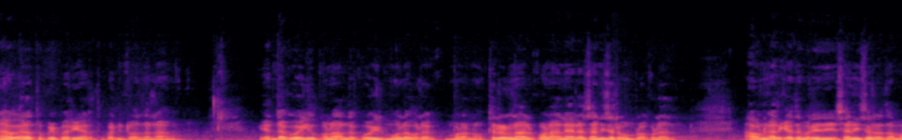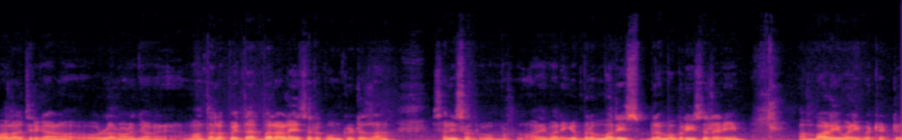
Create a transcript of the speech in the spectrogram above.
நவகிரகத்தை போய் பரிகாரத்தை பண்ணிட்டு வந்துடுறாங்க எந்த கோயிலுக்கு போனால் அந்த கோயில் மூலவரை கும்பிடணும். திருநாள் போனால் நேராக சனீஸ்வரம் கும்பிடக்கூடாது. அவனுக்கு அதுக்கேற்ற மாதிரி சனீஸ்வரன் தான் மாலை வச்சுருக்காங்க உள்ள நுழைஞ்ச உடனே. முதல்ல போய் தர்பராணேஸ்வரர் கும்பிட்டுட்டு தான் சனீஸ்வரர் கும்பிடணும். அதே மாதிரி இங்கே பிரம்மரீஸ் பிரம்மபுரீஸ்வரரையும் அம்பாளையும் வழிபட்டுட்டு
